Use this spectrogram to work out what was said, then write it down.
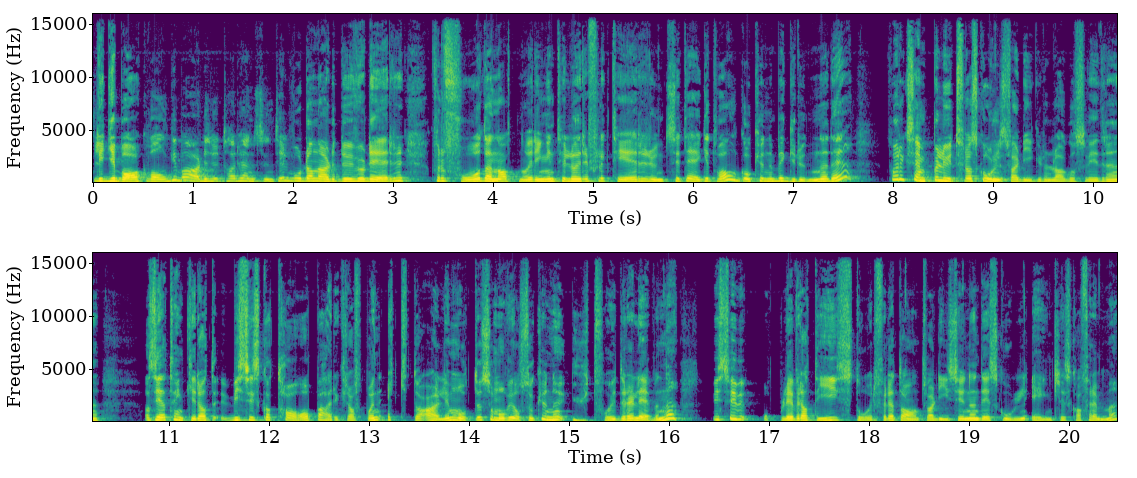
ligger bak valget. Hva er det du tar hensyn til? Hvordan er det du vurderer for å få denne 18-åringen til å reflektere rundt sitt eget valg og kunne begrunne det? F.eks. ut fra skolens verdigrunnlag osv. Altså jeg tenker at Hvis vi skal ta opp bærekraft på en ekte og ærlig måte, så må vi også kunne utfordre elevene hvis vi opplever at de står for et annet verdisyn enn det skolen egentlig skal fremme.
